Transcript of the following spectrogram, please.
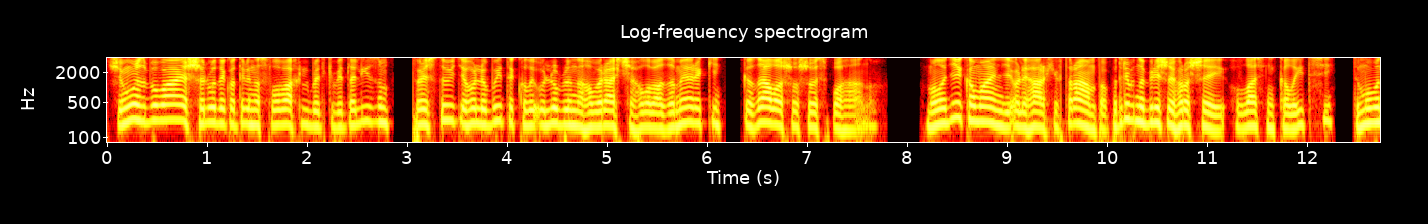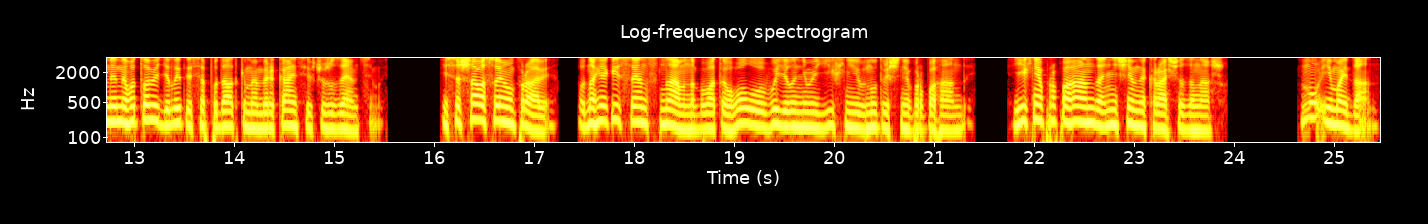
Чомусь буває, що люди, котрі на словах люблять капіталізм, перестають його любити, коли улюблена говоряща голова з Америки сказала, що щось погано. Молодій команді олігархів Трампа потрібно більше грошей у власній калитці, тому вони не готові ділитися податками американців чужоземцями. І США у своєму праві. Однак який сенс нам набивати голову виділеннями їхньої внутрішньої пропаганди? Їхня пропаганда нічим не краща за нашу. Ну і Майдан.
